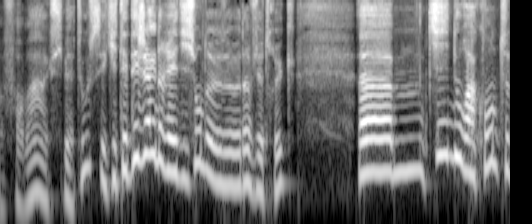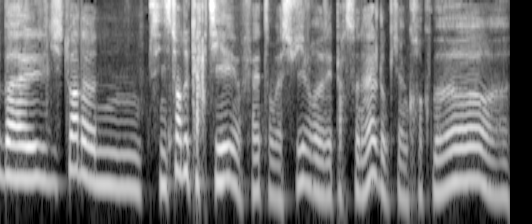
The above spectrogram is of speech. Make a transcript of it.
en format accessible à tous, et qui était déjà une réédition d'un vieux truc. Qui nous raconte bah, l'histoire d'un. C'est une histoire de quartier, en fait. On va suivre des personnages. Donc, il y a un croque-mort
